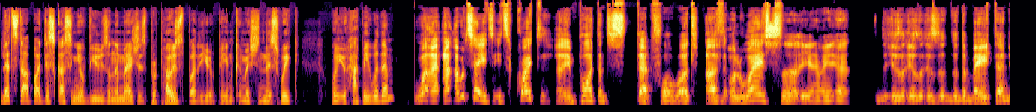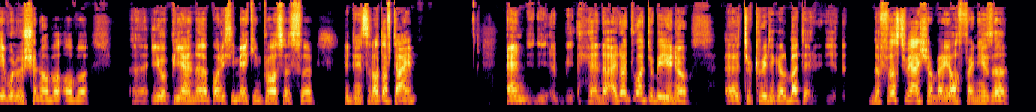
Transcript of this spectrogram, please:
Let's start by discussing your views on the measures proposed by the European Commission this week. Were you happy with them? Well, I, I would say it's, it's quite an important step forward. As always, uh, you know, uh, is, is, is the, the, debate and the evolution of, of uh, uh, European uh, policy making process. Uh, it needs a lot of time, and and I don't want to be, you know, too critical, but the first reaction very often is a,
